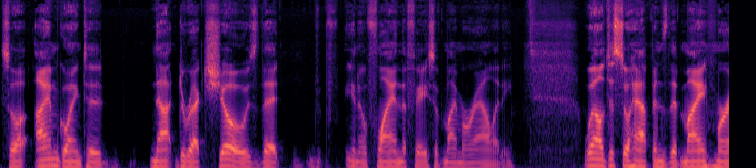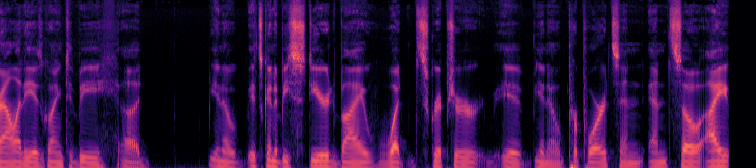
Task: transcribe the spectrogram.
So I'm going to not direct shows that, you know, fly in the face of my morality. Well, it just so happens that my morality is going to be, uh, you know, it's going to be steered by what Scripture, you know, purports, and and so I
